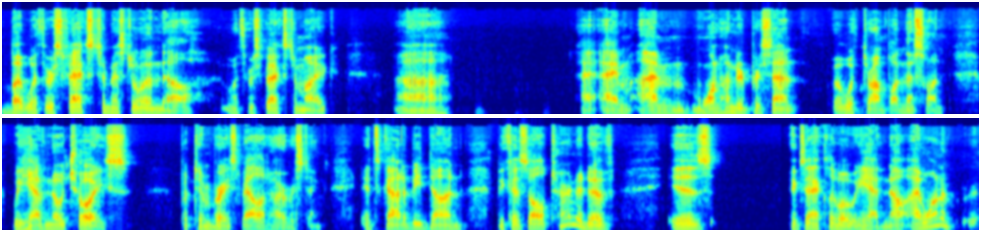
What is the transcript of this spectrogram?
But with respects to Mr. Lindell, with respects to Mike, uh, I, I'm I'm 100% with Trump on this one. We have no choice but to embrace ballot harvesting. It's got to be done because the alternative is exactly what we have. Now, I want to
